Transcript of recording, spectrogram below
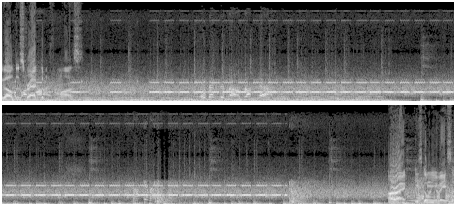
Hopefully that'll distract them from us. Apex inbound, drop tap. Knock him out. Alright, he's going evasive.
